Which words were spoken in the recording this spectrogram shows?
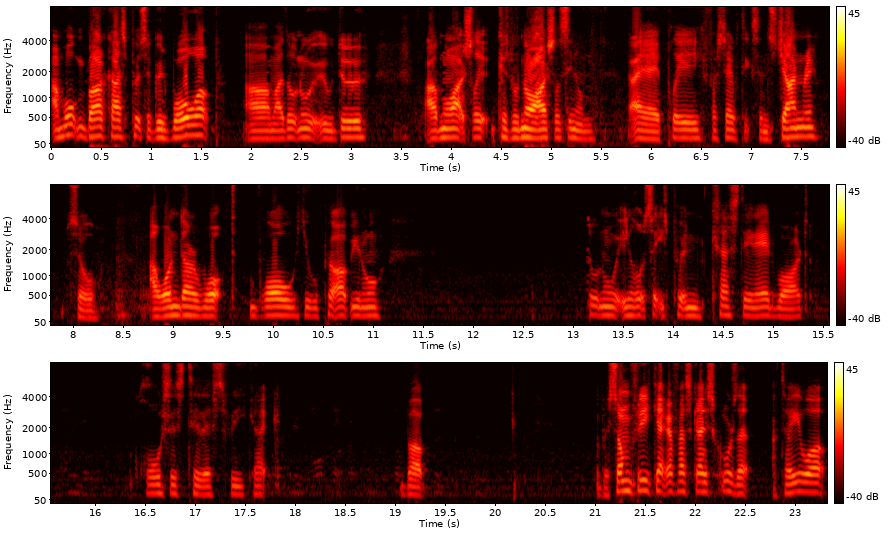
I'm hoping Barkas puts a good ball up. Um, I don't know what he'll do. I've not actually, because we've not actually seen him uh, play for Celtic since January. So, I wonder what wall he will put up, you know. Don't know, he looks like he's putting Christie Edward closest to this free kick. But, there'll be some free kick if this guy scores it. I tell you what,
